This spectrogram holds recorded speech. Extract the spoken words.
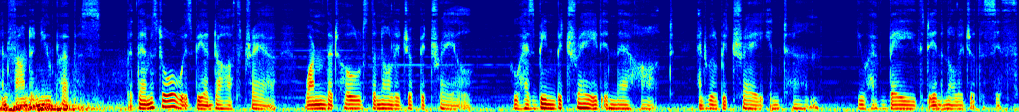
and found a new purpose. But there must always be a Darth Traya, one that holds the knowledge of betrayal, who has been betrayed in their heart, and will betray in turn. You have bathed in the knowledge of the Sith,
